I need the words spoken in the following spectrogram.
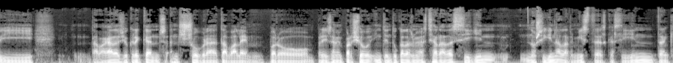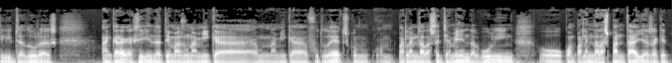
I de vegades jo crec que ens, ens sobreatabalem, però precisament per això intento que les meves xerrades siguin, no siguin alarmistes, que siguin tranquil·litzadores, encara que siguin de temes una mica, una mica fotudets, com quan parlem de l'assetjament, del bullying, o quan parlem de les pantalles, aquest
